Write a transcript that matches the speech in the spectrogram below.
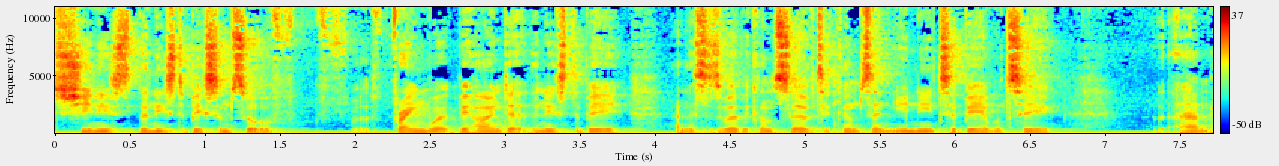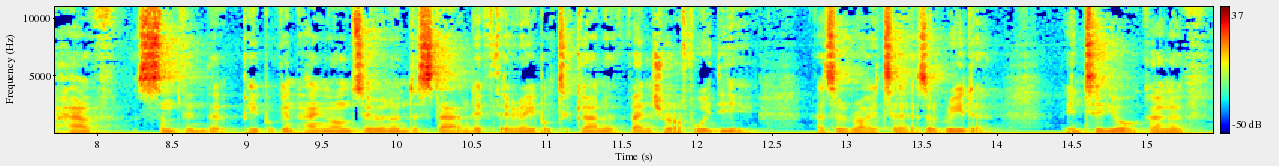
she needs there needs to be some sort of f- framework behind it. There needs to be, and this is where the conservative comes in. You need to be able to um, have something that people can hang on to and understand if they're able to kind of venture off with you as a writer, as a reader, into your kind of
